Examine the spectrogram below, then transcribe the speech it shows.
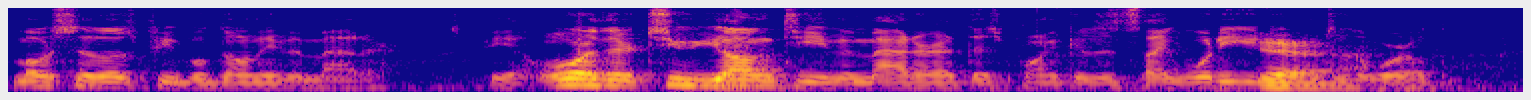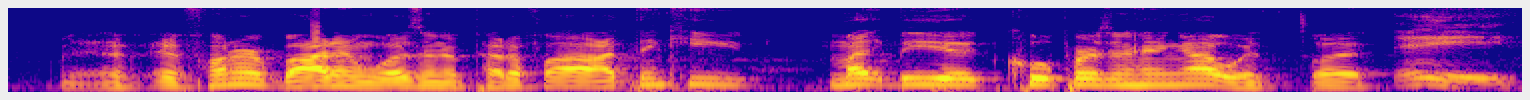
most of those people don't even matter. Let's be, or they're too young to even matter at this point. Because it's like, what are you Yeah. doing to the world? Yeah, if, if Hunter Biden wasn't a pedophile, I think he might be a cool person to hang out with. But Hey,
